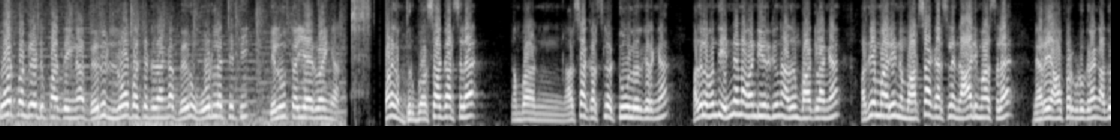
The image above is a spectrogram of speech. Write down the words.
கோட் பண்ணுற ரேட்டு பார்த்தீங்கன்னா வெறும் லோ பட்ஜெட் தாங்க வெறும் ஒரு லட்சத்தி எழுபத்தையாயிரம் ரூபாய்ங்க. வணக்கம். திருப்பூர் அர்சா கார்ஸில் நம்ம அர்சா கார்ஸில் டூவில் இருக்கிறேங்க. அதில் வந்து என்னென்ன வண்டி இருக்குதுன்னு அதுவும் பார்க்கலாங்க. அதே மாதிரி நம்ம அர்சா கார்ஸில் இந்த ஆடி மாதத்தில் நிறைய ஆஃபர் கொடுக்குறாங்க. அது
